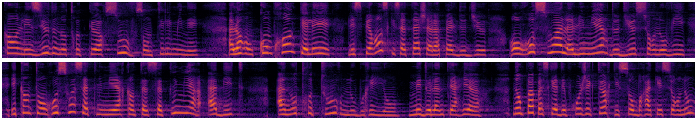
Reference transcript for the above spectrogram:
Quand les yeux de notre cœur s'ouvrent, sont illuminés, alors on comprend quelle est l'espérance qui s'attache à l'appel de Dieu on reçoit la lumière de Dieu sur nos vies. Et quand on reçoit cette lumière, quand cette lumière habite, à notre tour, nous brillons, mais de l'intérieur. Non pas parce qu'il y a des projecteurs qui sont braqués sur nous,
